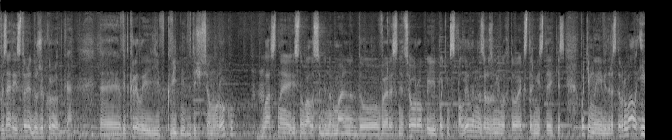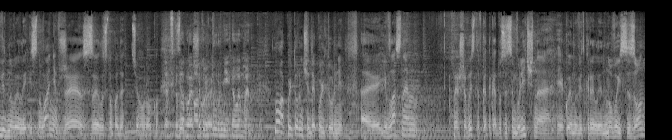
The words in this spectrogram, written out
ви знаєте, історія дуже коротка. Е, відкрили її в квітні 2007 року. Власне, існували собі нормально до вересня цього року, і потім спалили, незрозуміло хто, екстремісти якісь. Потім ми її відреставрували і відновили існування вже з листопада цього року. Я б І сказав, би, перший проект. акультурні елементи. Ну, а культурні чи декультурні. Е, і, власне, перша виставка, така досить символічна, якою ми відкрили новий сезон.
